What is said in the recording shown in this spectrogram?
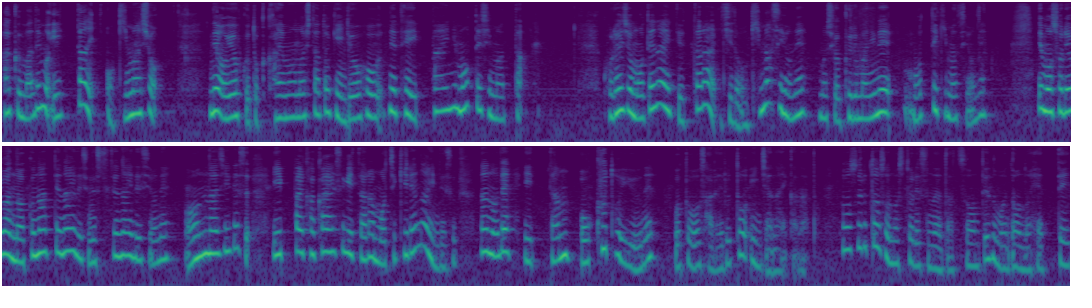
あくまでも一旦置きましょう。ねお洋服とか買い物した時に両方ね手いっぱいに持ってしまった。これ以上持てないって言ったら一度置きますよね。もしくは車にね持ってきますよね。でもそれはなくなってないですね。捨ててないですよね。同じです。いっぱい抱えすぎたら持ちきれないんです。なので一旦置くというねことをされるといいんじゃないかなと。そうするとそのストレスの雑音っていうのもどんどん減っていっ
